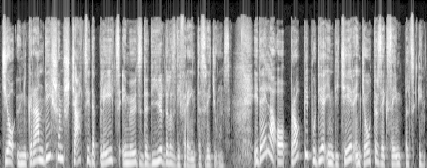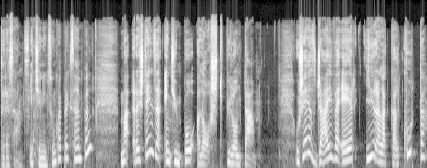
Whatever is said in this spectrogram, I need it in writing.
ci ha un grandissimo sciazzi de plets e möds de dir de las differentes regions. Ed ella ha proprio podia indicer in otters exempels interessants. E ce ne sono per esempio? Ma restenza un po' all'ost, più lontano. Usceas giaiva er ir alla Calcutta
